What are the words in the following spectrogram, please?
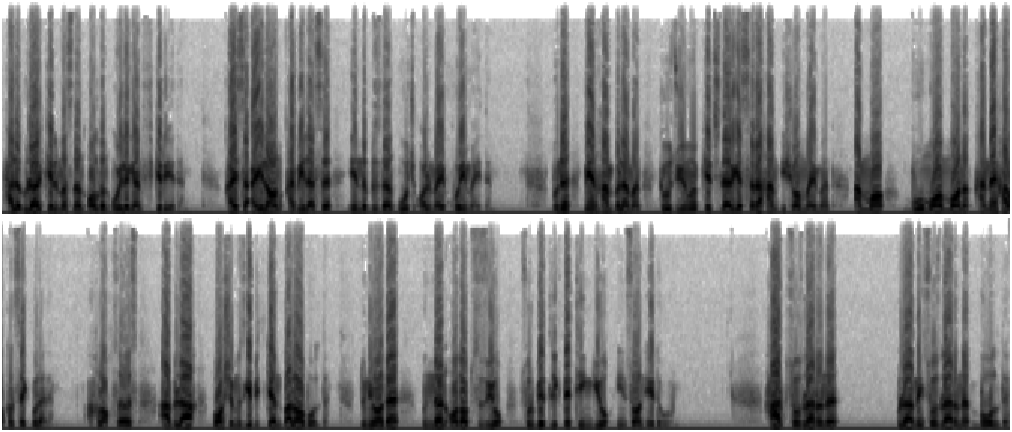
hali ular kelmasidan oldin o'ylagan fikr edi. Qaysi aylon qabilasi endi bizdan o'ch olmay qo'ymaydi? Buni men ham bilaman. Ko'z yumib ketishlariga sira ham ishonmayman. Ammo bu muammoni qanday hal qilsak bo'ladi? Axloqsiz ablah boshimizga bitgan balo bo'ldi. Dunyoda undan odobsizi yo'q surbetlikda tengi yo'q inson edi u. Harb so'zlarini ularning so'zlarini bo'ldi.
